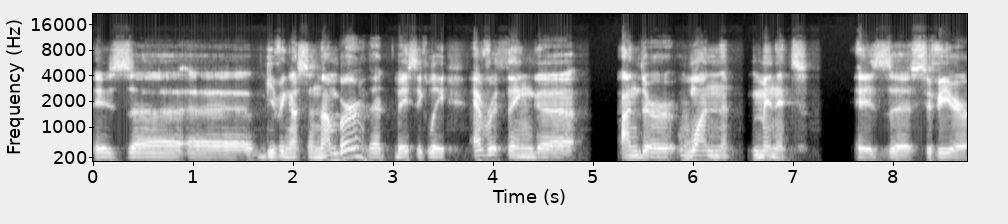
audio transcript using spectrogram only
is uh, uh, giving us a number that basically everything uh, under one minute is a severe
